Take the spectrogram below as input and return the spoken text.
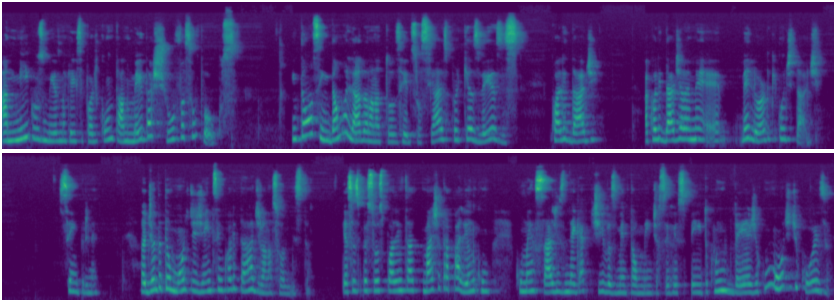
amigos mesmo, aqueles que você pode contar no meio da chuva, são poucos. Então, assim, dá uma olhada lá nas tuas redes sociais, porque às vezes qualidade, a qualidade ela é, me, é melhor do que quantidade. Sempre, né? Não adianta ter um monte de gente sem qualidade lá na sua lista. E essas pessoas podem estar mais te atrapalhando com, com mensagens negativas mentalmente a seu respeito, com inveja, com um monte de coisa.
